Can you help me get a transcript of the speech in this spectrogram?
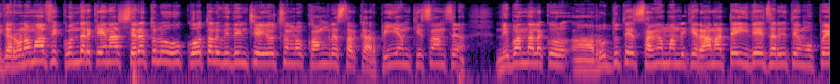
ఇక రుణమాఫీ కొందరికైనా షరతులు కోతలు విధించే యోచనలో కాంగ్రెస్ సర్కార్. పీఎం కిసాన్ నిబంధనలకు రుద్దుతే సగం మందికి రానట్టే ఇదే జరిగితే ముప్పై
